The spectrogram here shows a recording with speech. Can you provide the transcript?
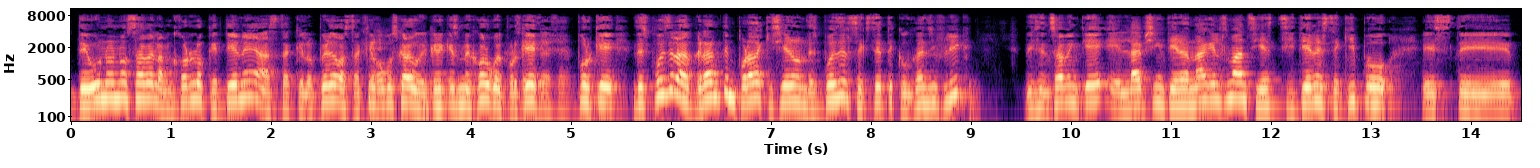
de uno no sabe a lo mejor lo que tiene hasta que lo pierde o hasta que va a buscar algo que cree que es mejor, güey. ¿Por qué? sí, sí. Porque después de la gran temporada que hicieron, después del sextete con Hansi Flick, dicen, ¿saben qué? El Leipzig tiene a Nagelsmann, si, es, si tiene este equipo, este,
